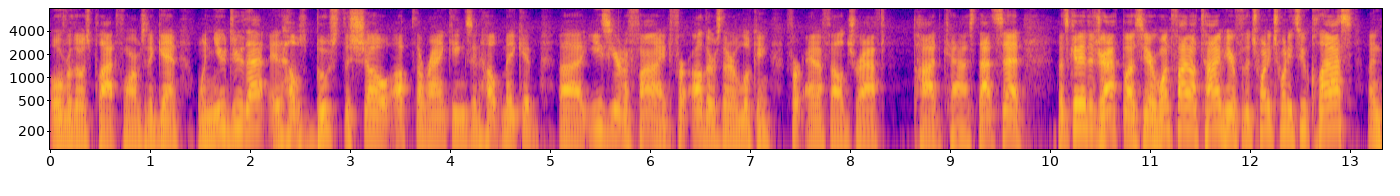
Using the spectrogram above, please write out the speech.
over those platforms. And again, when you do that, it helps boost the show up the rankings and help make it uh, easier to find for others that are looking for NFL draft podcast. That said, let's get into draft buzz here. One final time here for the 2022 class on,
